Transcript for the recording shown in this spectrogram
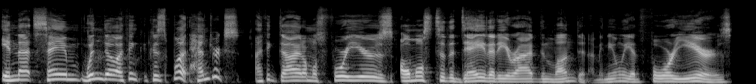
in that same window, I think, because what Hendrix, I think, died almost four years, almost to the day that he arrived in London. I mean, he only had four years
